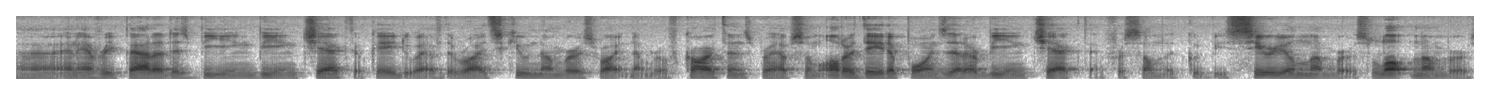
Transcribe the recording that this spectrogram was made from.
uh, and every pallet is being being checked, okay, do I have the right SKU numbers, right number of cartons, perhaps some other data points that are being checked, and for some that could be serial numbers, lot numbers,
